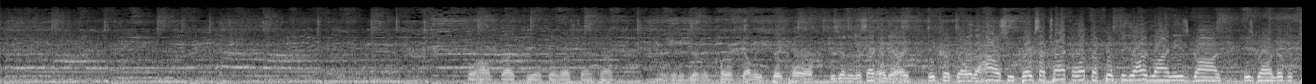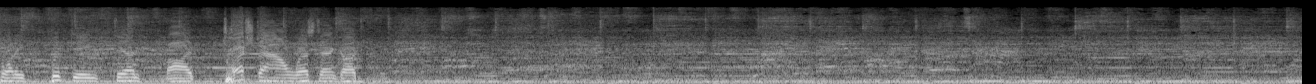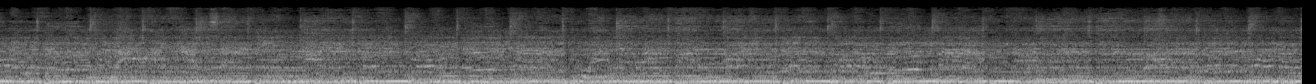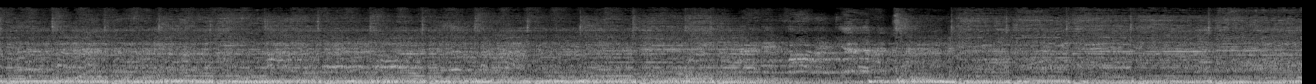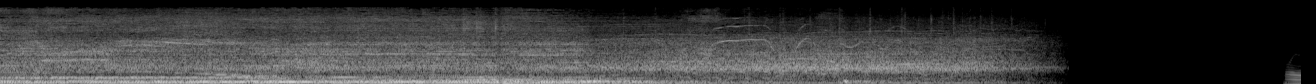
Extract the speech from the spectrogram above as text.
Full house backfield for West Hancock. They're going to give it Cole Kelly's big hole. He's into the secondary. he could go to the house. He breaks a tackle at the 50-yard line. He's gone. He's going to the 20, 15, 10, 5. Touchdown, West Hancock.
